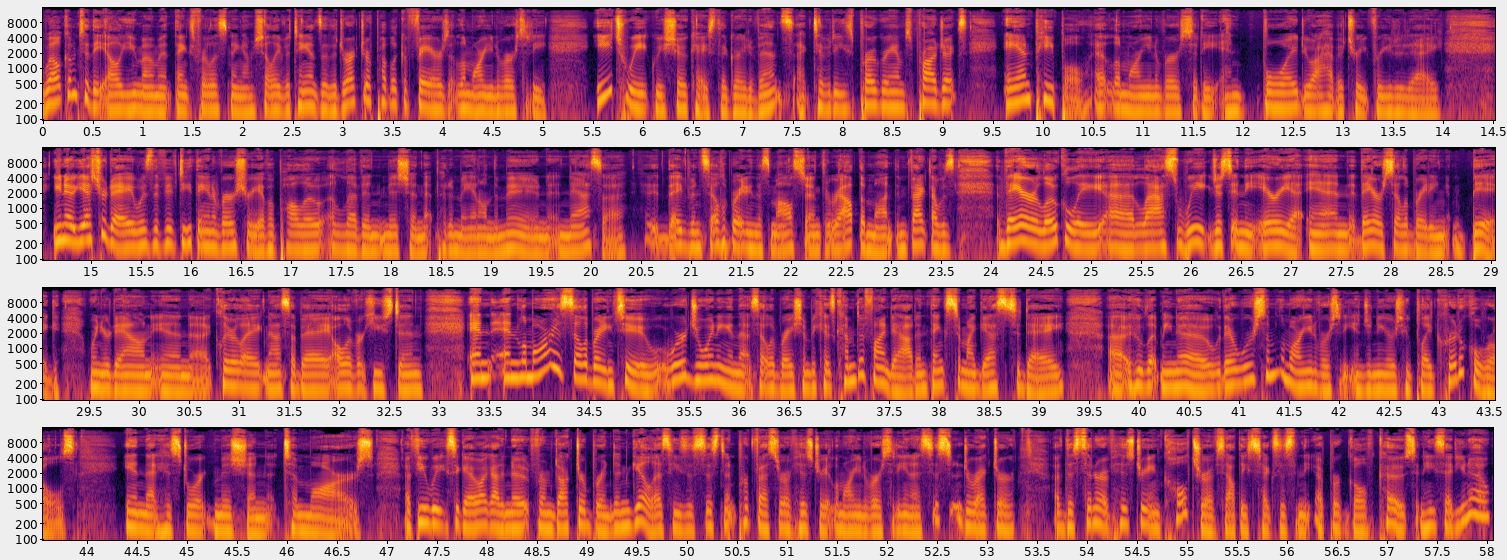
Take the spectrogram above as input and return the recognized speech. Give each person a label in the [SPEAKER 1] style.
[SPEAKER 1] Welcome to the LU Moment. Thanks for listening. I'm Shelley Vitanza, the Director of Public Affairs at Lamar University. Each week, we showcase the great events, activities, programs, projects, and people at Lamar University. And boy, do I have a treat for you today. You know, yesterday was the 50th anniversary of Apollo 11 mission that put a man on the moon. NASA, they've been celebrating this milestone throughout the month. In fact, I was there locally uh, last week, just in the area, and they are celebrating big when you're down down in uh, Clear Lake, Nassau Bay, all over Houston. And, and Lamar is celebrating too. We're joining in that celebration because come to find out, and thanks to my guests today uh, who let me know, there were some Lamar University engineers who played critical roles in that historic mission to Mars. A few weeks ago, I got a note from Dr. Brendan Gillis. He's assistant professor of history at Lamar University and assistant director of the Center of History and Culture of Southeast Texas and the Upper Gulf Coast. And he said, You know,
